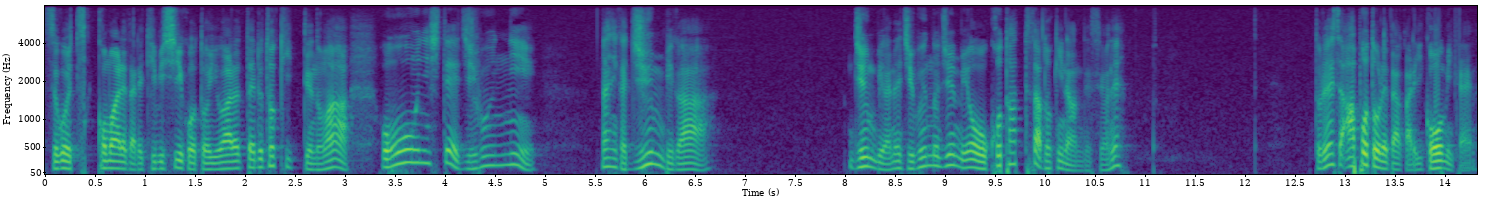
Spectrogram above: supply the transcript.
すごい突っ込まれたり厳しいことを言われてる時っていうのは往々にして自分に何か準備が準備がね自分の準備を怠ってた時なんですよね。とりあえずアポ取れたから行こうみたいな。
